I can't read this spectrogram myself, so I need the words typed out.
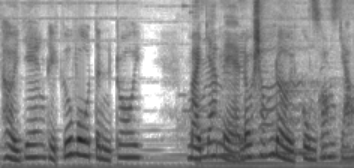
thời gian thì cứ vô tình trôi, mà cha mẹ đâu sống đời cùng con cháu.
